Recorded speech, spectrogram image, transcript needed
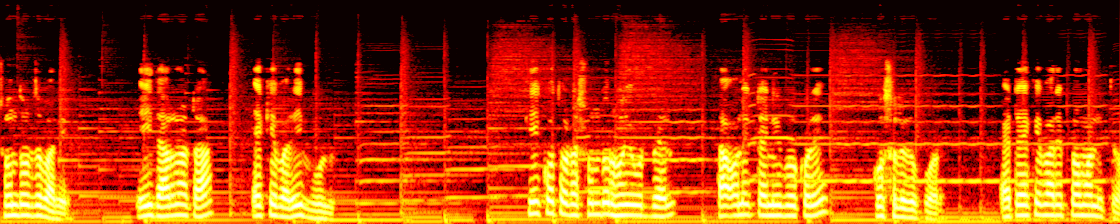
সৌন্দর্য বাড়ে। এই ধারণাটা একেবারেই ভুল। কে কতটা সুন্দর হয়ে উঠবেন তা অনেকটাই নির্ভর করে গোসলের উপর। এটা একেবারে প্রমাণিত।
